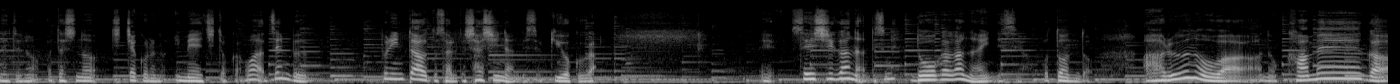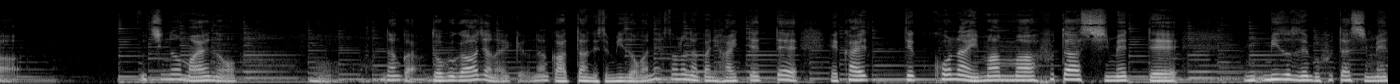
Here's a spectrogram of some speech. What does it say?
なんていうの私のちっちゃい頃のイメージとかは全部プリントアウトされた写真なんですよ記憶が。え静止画なんですね。動画がないんですよほとんど。あるのはあの亀がうちの前のなんかドブ川じゃないけどなんかあったんですよ溝がね。その中に入ってってえ帰ってこないまんま蓋閉めて水全部蓋閉め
